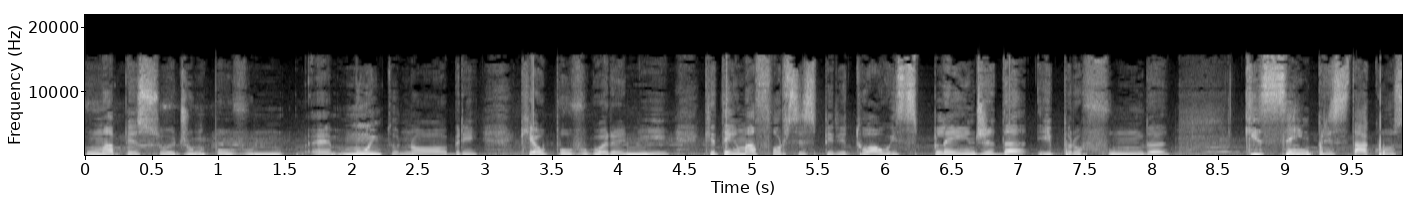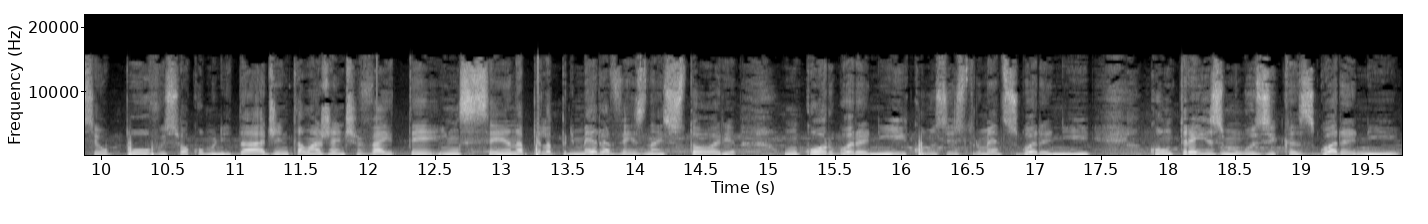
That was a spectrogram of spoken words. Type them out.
uma pessoa de um povo é, muito nobre, que é o povo guarani, que tem uma força espiritual esplêndida e profunda que sempre está com seu povo e sua comunidade. Então a gente vai ter em cena, pela primeira vez na história, um coro guarani, com os instrumentos guarani, com três músicas guarani.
